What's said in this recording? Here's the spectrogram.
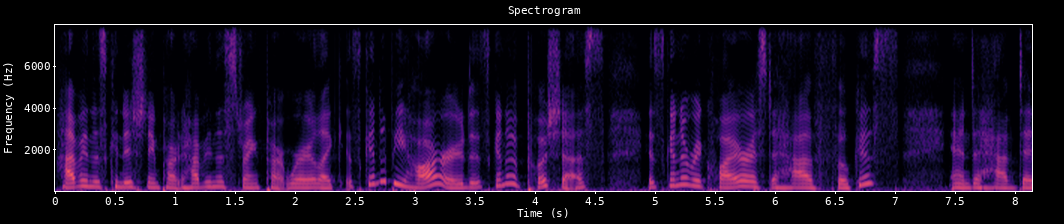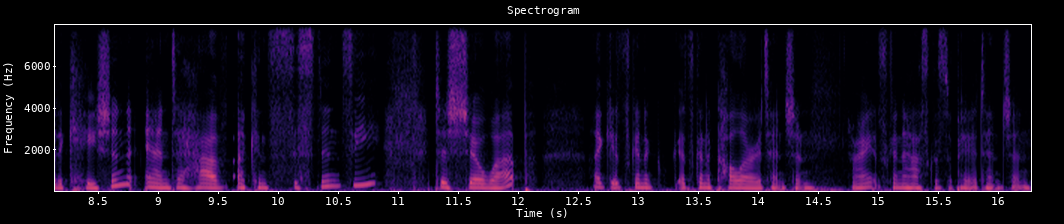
having this conditioning part, having this strength part where like it's going to be hard, it's going to push us, it's going to require us to have focus and to have dedication and to have a consistency to show up like it's gonna it's gonna call our attention right? It's gonna ask us to pay attention.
